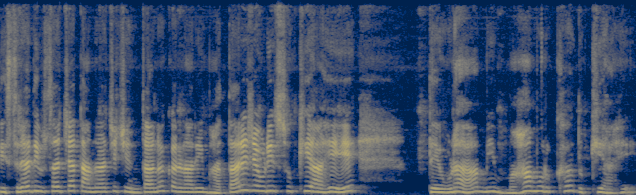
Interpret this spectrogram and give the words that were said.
तिसऱ्या दिवसाच्या तांदळाची चिंता न करणारी म्हातारी जेवढी सुखी आहे तेवढा मी महामूर्ख दुःखी आहे.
